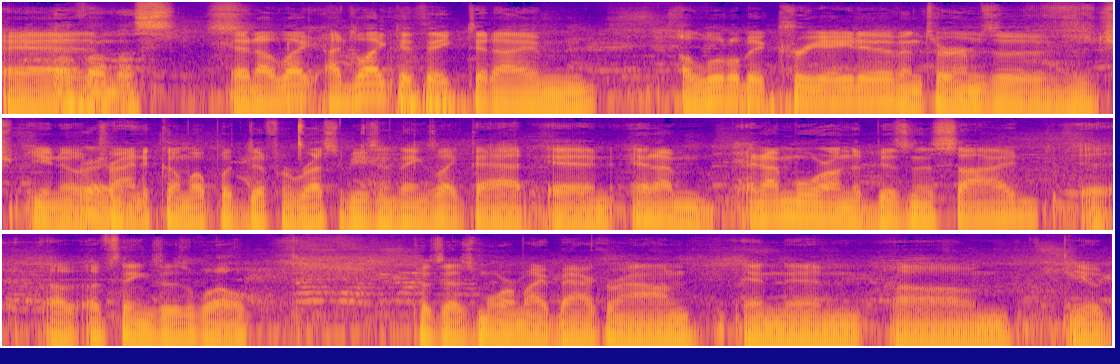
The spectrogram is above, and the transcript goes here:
and, Both of us. And I like I'd like to think that I'm a little bit creative in terms of you know Right. trying to come up with different recipes and things like that. And and I'm and I'm more on the business side uh, of, of things as well. Because that's more my background, and then um, you know,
